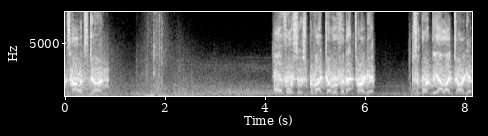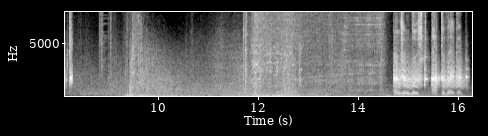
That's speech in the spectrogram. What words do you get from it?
That's how it's done. All forces, provide cover for that target. Support the allied target. Engine boost activated.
